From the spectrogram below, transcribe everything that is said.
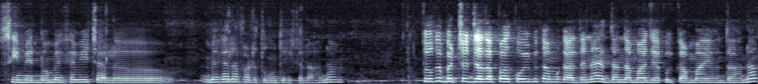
ਸੀ ਮੈਨੂੰ, ਮੈਂ ਕਿਹਾ ਵੀ ਚੱਲ, ਮੈਂ ਕਿਹਾ ਲੈ ਫੜ ਤੂੰ ਦੇਖ ਲਾ ਹੈ ਨਾ ਕਿਉਂਕਿ ਬੱਚੇ ਜਦ ਆਪਾਂ ਕੋਈ ਵੀ ਕੰਮ ਕਰਦੇ ਨਾ ਇੱਦਾਂ ਨਵਾਂ ਜਿਹਾ ਕੋਈ ਕੰਮ ਆਇਆ ਹੁੰਦਾ ਹੈ ਨਾ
